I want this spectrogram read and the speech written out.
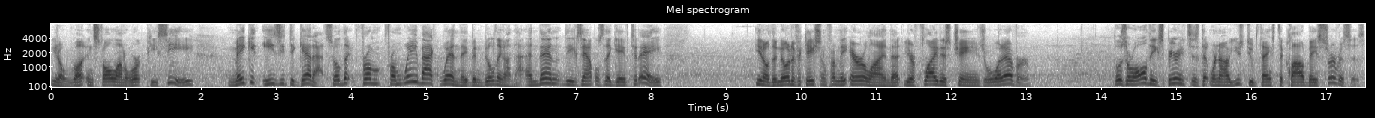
you know, run, install on a work PC, make it easy to get at. So that from, from way back when, they've been building on that. And then the examples they gave today, you know, the notification from the airline that your flight has changed or whatever, those are all the experiences that we're now used to thanks to cloud-based services.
